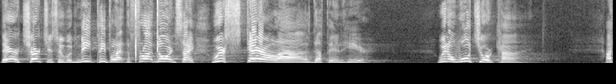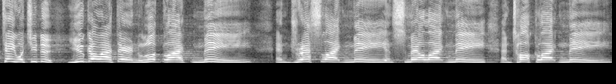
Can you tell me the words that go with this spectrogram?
There are churches who would meet people at the front door and say, We're sterilized up in here. We don't want your kind. I tell you what you do. You go out there and look like me and dress like me and smell like me and talk like me,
